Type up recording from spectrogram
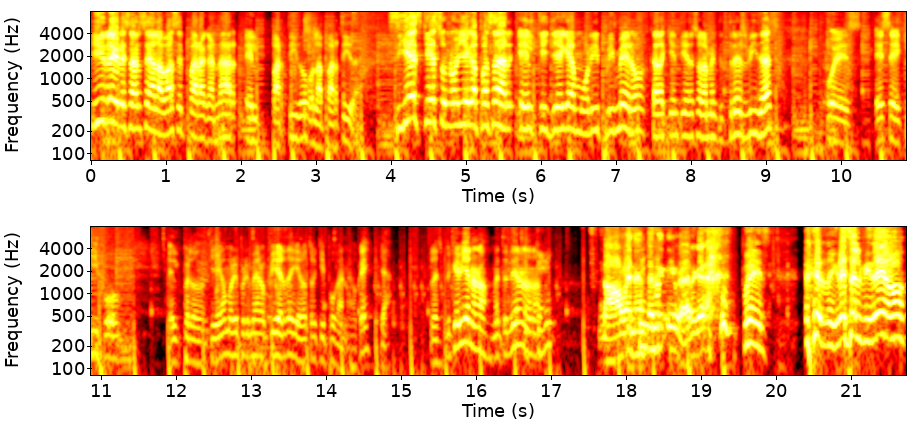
y regresarse a la base para ganar el partido o la partida. Si es que eso no llega a pasar, el que llegue a morir primero, cada quien tiene solamente tres vidas, pues ese equipo, el perdón, el que llega a morir primero pierde y el otro equipo gana, ¿ok? Ya. ¿Lo expliqué bien o no? ¿Me entendieron o no? No, güey, no entendí ni verga. Pues regresa al video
